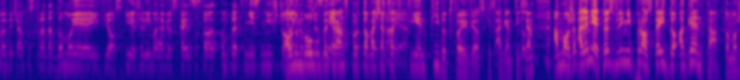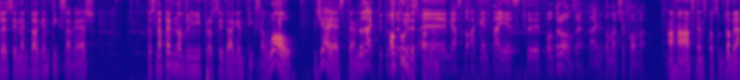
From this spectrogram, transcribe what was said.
miałaby być autostrada do mojej wioski, jeżeli moja wioska jest, została kompletnie zniszczona i On to mógłby przez niego. transportować Nie na przykład czaję. TNT do twojej wioski z Agentixem, No, a może, ale mógłby. nie, to jest w linii prostej do Agenta, to może jest jednak do Agentixa, wiesz? To jest na pewno w linii prostej do Agentixa. Wow, gdzie ja jestem? No tak, tylko O że kurde, wiesz, spadłem. e, miasto agenta jest y, po drodze, tak, do Maciechowa. Aha, w ten sposób, dobra.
